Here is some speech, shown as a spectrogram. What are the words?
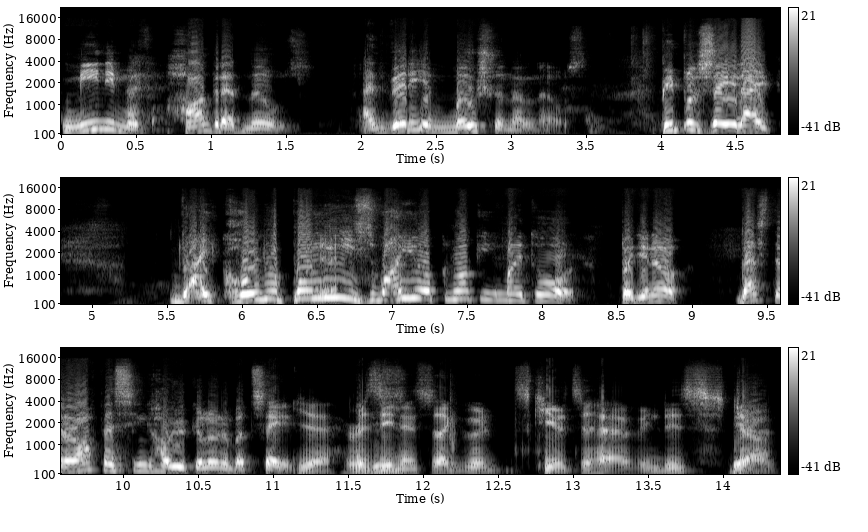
minimum of hundred no's and very emotional no's. People say like, "I call you police. Why you are knocking my door?" But you know that's the roughest thing how you can learn about sales. Yeah. Resilience is a good skill to have in this Yeah. job.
